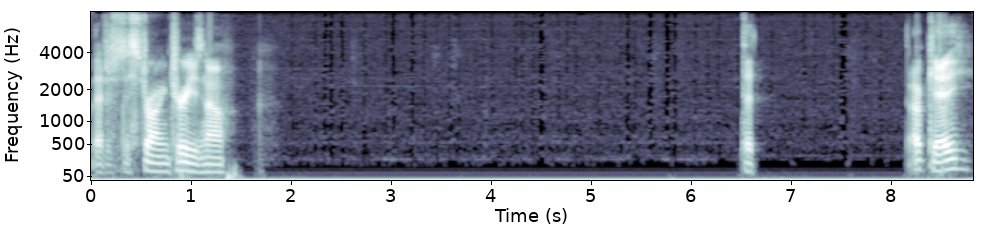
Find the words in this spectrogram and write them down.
They're just destroying trees now. That. Okay,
